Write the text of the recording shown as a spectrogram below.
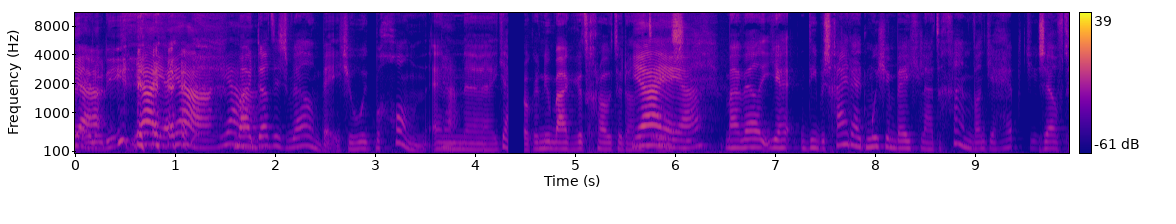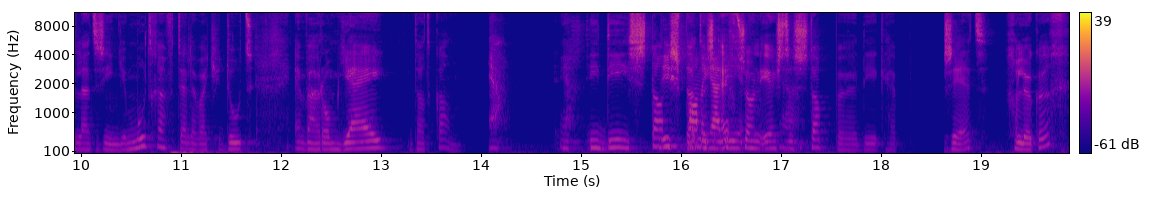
ja. Elodie. Ja, ja, ja. Maar dat is wel een beetje hoe ik begon. En Ja. ja, ja ook, en nu maak ik het groter dan het is. ja. Maar wel, je, die bescheidenheid moet je een beetje laten gaan. Want je hebt jezelf te laten zien. Je moet gaan vertellen wat je doet en waarom jij dat kan. Ja. Dus Die, die stap, Die spanning, dat is ja, echt zo'n eerste ja. stap eh, die ik heb gezet, gelukkig.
